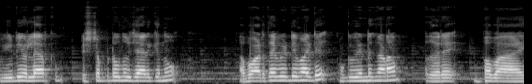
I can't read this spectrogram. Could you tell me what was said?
വീഡിയോ എല്ലാവർക്കും ഇഷ്ടപ്പെട്ടു എന്ന് വിചാരിക്കുന്നു. അപ്പോൾ അടുത്ത വീഡിയോ ആയിട്ട് നമുക്ക് വീണ്ടും കാണാം. അതുവരെ ബൈ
